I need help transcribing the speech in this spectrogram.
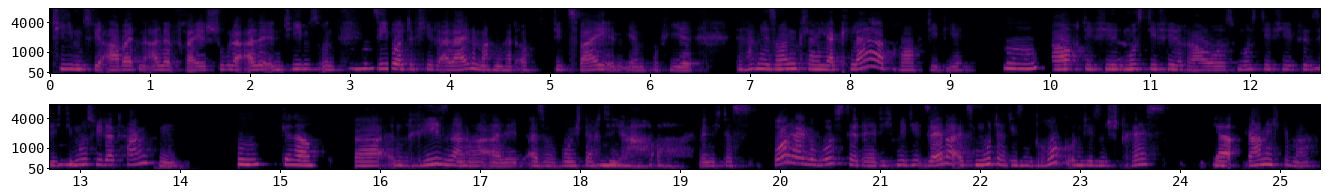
Teams, wir arbeiten alle, freie Schule, alle in Teams und Mhm. sie wollte viel alleine machen, hat auch die zwei in ihrem Profil. Da war mir sonnenklar, ja klar braucht die die Mhm. Auch die viel, muss die viel raus, muss die viel für sich, die mhm. muss wieder tanken. Mhm. Genau. War ein Riesenerlebnis, also wo ich dachte, mhm. ja, oh, wenn ich das vorher gewusst hätte, hätte ich mir die, selber als Mutter diesen Druck und diesen Stress ja. gar nicht gemacht.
